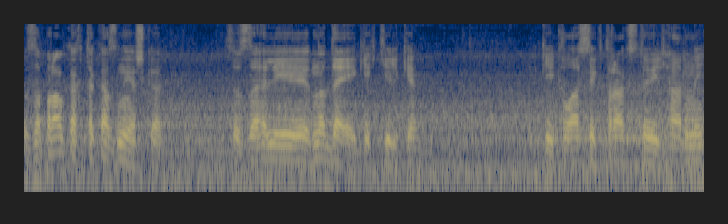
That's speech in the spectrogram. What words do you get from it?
заправках така знижка. Це взагалі на деяких тільки. Такий класик трак стоїть гарний.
